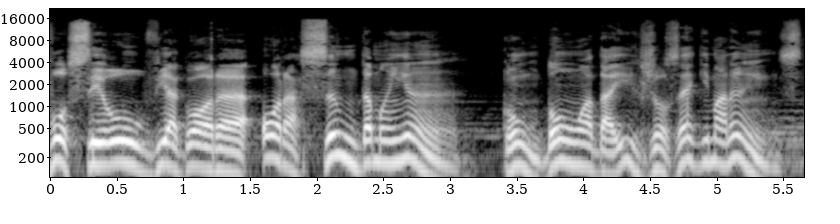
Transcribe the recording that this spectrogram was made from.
Você ouve agora Oração da Manhã, com Dom Adair José Guimarães.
